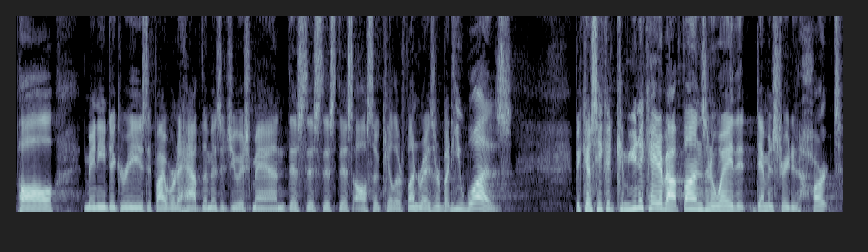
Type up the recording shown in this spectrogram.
Paul, many degrees, if I were to have them as a Jewish man, this, this, this, this, also killer fundraiser. But he was because he could communicate about funds in a way that demonstrated heart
